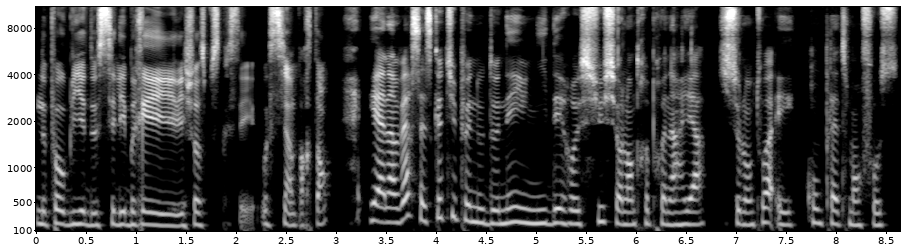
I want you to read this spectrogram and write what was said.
ne pas oublier de célébrer les choses parce que c'est aussi important. Et à l'inverse, est-ce que tu peux nous donner une idée reçue sur l'entrepreneuriat qui, selon toi, est complètement fausse?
